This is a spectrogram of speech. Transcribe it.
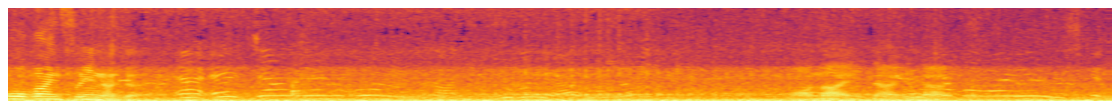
向こう側にツインなんじゃない？ええじゃあ上の方日本にある？あないないない可愛いんですけど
